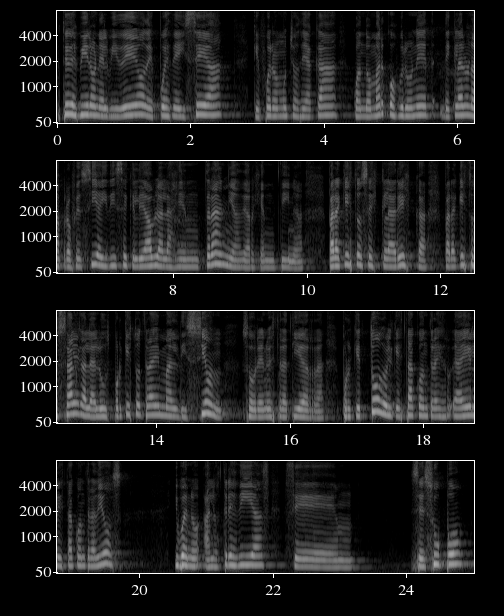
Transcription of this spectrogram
Ustedes vieron el video después de ISEA, que fueron muchos de acá, cuando Marcos Brunet declara una profecía y dice que le habla a las entrañas de Argentina, para que esto se esclarezca, para que esto salga a la luz, porque esto trae maldición sobre nuestra tierra, porque todo el que está contra Israel está contra Dios. Y bueno, a los tres días se, se supo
